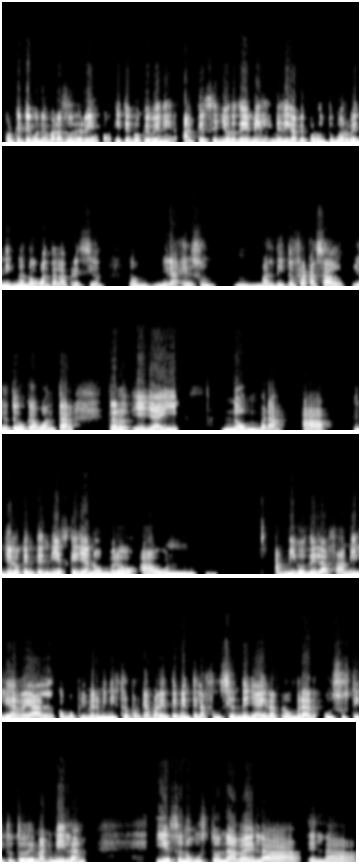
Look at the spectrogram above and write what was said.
porque tengo un embarazo de riesgo y tengo que venir a que el señor débil me diga que por un tumor benigno no aguanta la presión. No, mira, es un maldito fracasado, yo tengo que aguantar. Claro, y ella ahí nombra a, yo lo que entendí es que ella nombró a un amigo de la familia real como primer ministro, porque aparentemente la función de ella era nombrar un sustituto de Macmillan, y eso no gustó nada en la, en la,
